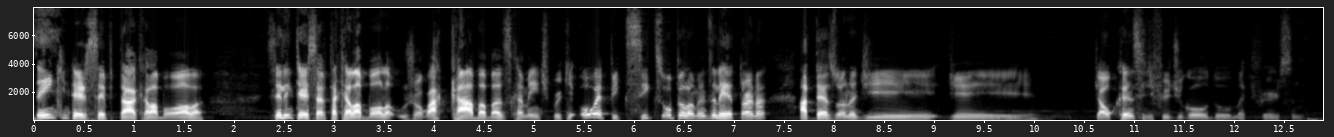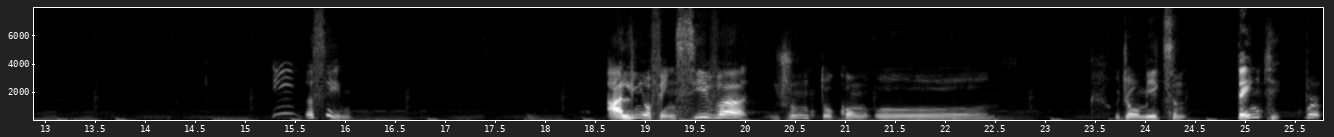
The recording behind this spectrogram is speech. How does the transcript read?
tem que interceptar aquela bola. Se ele intercepta aquela bola, o jogo acaba basicamente, porque ou é pick six, ou pelo menos ele retorna até a zona de, de, de alcance de field goal do McPherson. E, assim, a linha ofensiva junto com o, o Joe Mixon tem que por,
